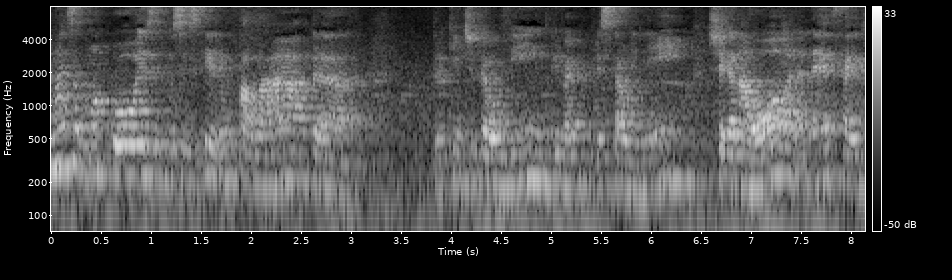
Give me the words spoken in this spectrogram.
Mais alguma coisa que vocês queiram falar para para quem estiver ouvindo, que vai prestar o Enem, chega na hora, né? Sai,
